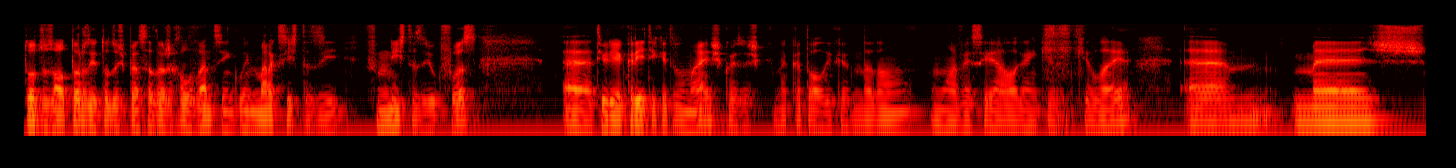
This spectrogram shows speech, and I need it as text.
todos os autores e todos os pensadores relevantes, incluindo marxistas e feministas e o que fosse, uh, teoria crítica e tudo mais, coisas que na Católica ainda dão um AVC a alguém que, que leia, Um, mas,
